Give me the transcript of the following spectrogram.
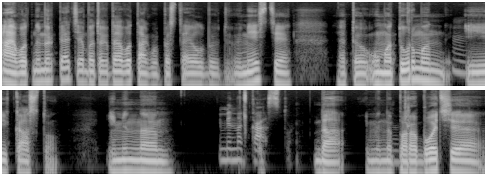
А, вот номер пять я бы тогда вот так бы поставил бы вместе. Это Ума Турман М. и Касту. Именно, Именно касту. да, именно Мгм. по работе,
